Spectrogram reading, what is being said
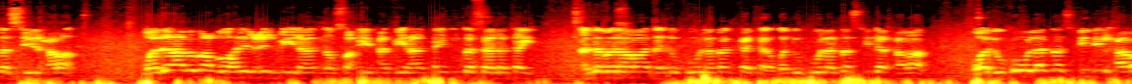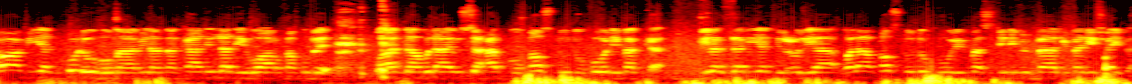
المسجد الحرام. وذهب بعض أهل العلم إلى أن الصحيح في هاتين المسألتين أن من أراد دخول مكة ودخول المسجد الحرام ودخول المسجد الحرام يدخلهما من المكان الذي هو أرفق به وأنه لا يستحب قصد دخول مكة. من الثانية العليا ولا قصد دخول المسجد من باب بني شيبة.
